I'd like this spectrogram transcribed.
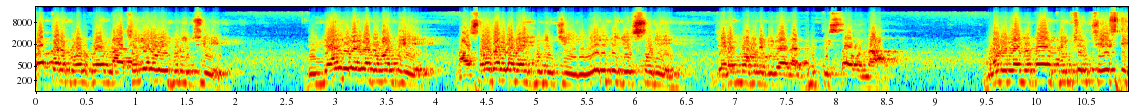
భర్తను కోల్పోయిన నా చెల్లెల వైపు నుంచి దివ్యాంగులైనటువంటి నా సోదరుల వైపు నుంచి ఈ వేదిక చేసుకొని జగన్మోహన్ రెడ్డి గారిని అభ్యర్థిస్తా ఉన్నా. మూడు వేల రూపాయలు పెన్షన్ చేసి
